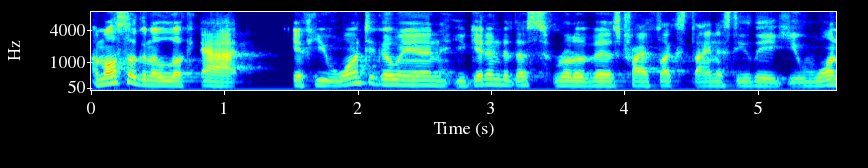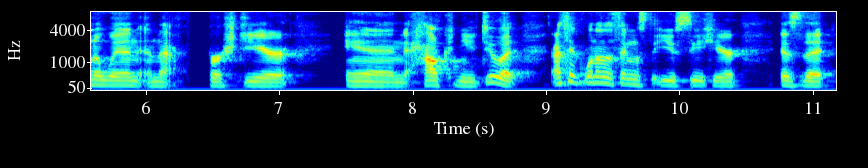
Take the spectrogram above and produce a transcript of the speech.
I'm also going to look at if you want to go in, you get into this RotoViz Triflex Dynasty League, you want to win in that first year, and how can you do it? I think one of the things that you see here is that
